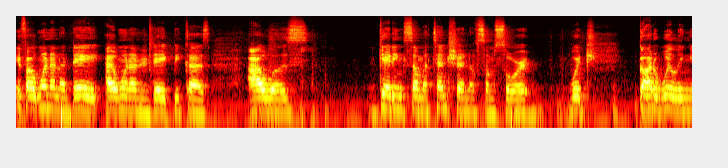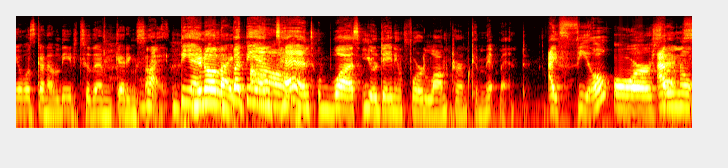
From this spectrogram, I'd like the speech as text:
if I went on a date, I went on a date because I was getting some attention of some sort, which. God willing, it was gonna lead to them getting some. Right. The you know, like but the oh, intent was you're dating for long term commitment. I feel. or I don't know.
